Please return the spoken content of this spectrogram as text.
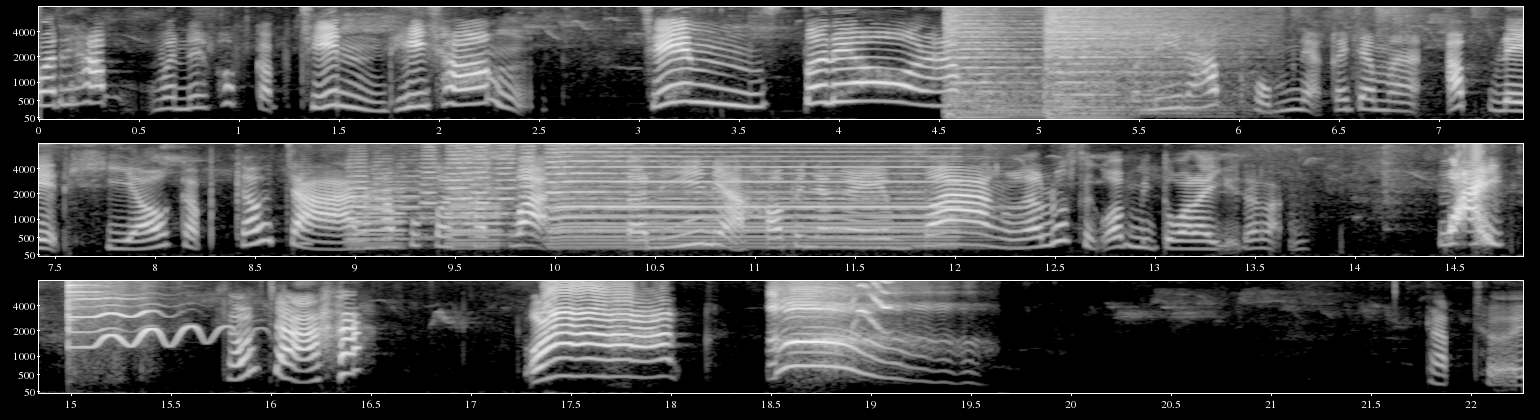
วัสดีครับ วันนี้พบกับชินที่ช่อง ชินสตูดิโอนะครับ วันนี้นะครับผมเนี่ยก็จะมาอัปเดตเขียวกับแก้วจ๋านะครับทุกคนครับว่า ตอนนี้เนี่ยเขาเป็นยังไงบ้างแล้วรู้สึกว่ามีตัวอะไรอยู่ด้านหลังวายแก้วจ๋าว้ากัดเฉย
